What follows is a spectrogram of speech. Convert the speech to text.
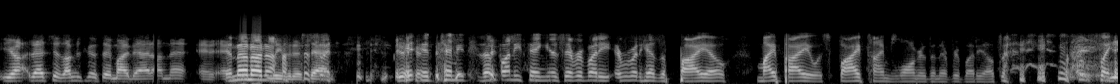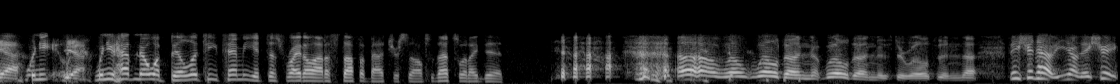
yeah, that's just. I'm just gonna say my bad on that, and, and no, no, no. leave it at that. and, and Timmy, the funny thing is, everybody, everybody has a bio. My bio is five times longer than everybody else. it's like yeah, when you yeah. when you have no ability, Timmy, you just write a lot of stuff about yourself. So that's what I did. oh well, well done, well done, Mr. Wilson. Uh, they should have, you know, they should,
